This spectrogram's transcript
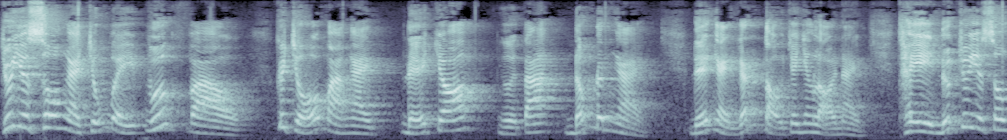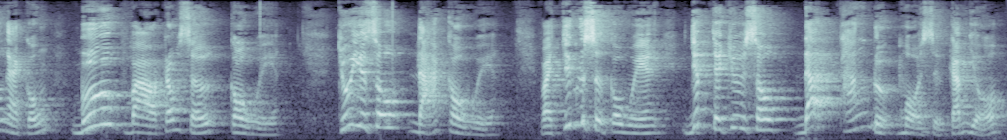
Chúa Giêsu ngài chuẩn bị bước vào cái chỗ mà ngài để cho người ta đóng đinh ngài để ngài gánh tội cho nhân loại này thì Đức Chúa Giêsu ngài cũng bước vào trong sự cầu nguyện. Chúa Giêsu đã cầu nguyện và chính cái sự cầu nguyện giúp cho Chúa Giêsu đắc thắng được mọi sự cám dỗ.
